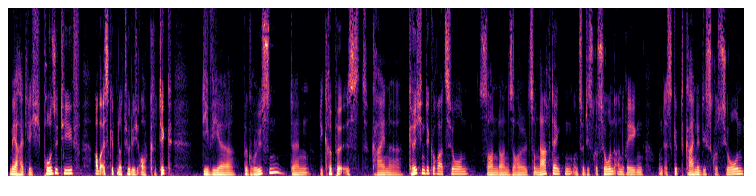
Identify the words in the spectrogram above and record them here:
Mehrheitlich positiv, aber es gibt natürlich auch Kritik, die wir begrüßen, denn die Krippe ist keine Kirchendekoration, sondern soll zum Nachdenken und zur Diskussion anregen und es gibt keine Diskussion,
